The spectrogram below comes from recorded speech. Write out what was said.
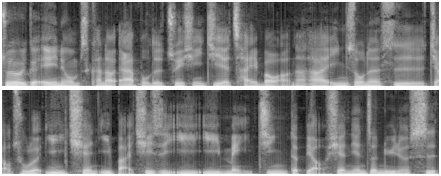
最后一个 A 呢，我们是看到 Apple 的最新一季的财报啊，那它营收呢是缴出了一千一百七十一亿美金的表现，年增率呢是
